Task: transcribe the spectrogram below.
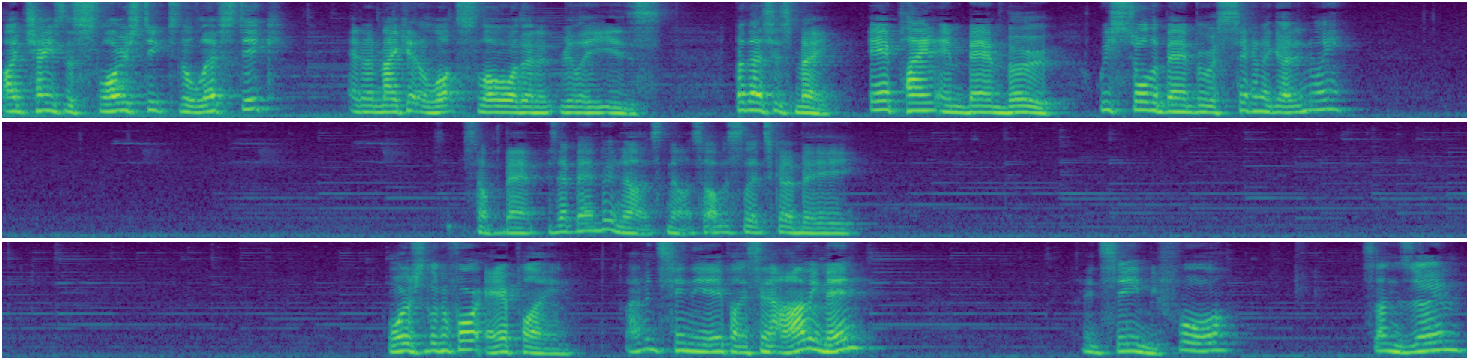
I'd change the slow stick to the left stick and I'd make it a lot slower than it really is. But that's just me. Airplane and bamboo. We saw the bamboo a second ago, didn't we? It's not bam. Is that bamboo? No, it's not. So obviously it's got to be... What was she looking for? Airplane. I haven't seen the airplane. Seen an army man. I didn't see before. Sun zoom.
